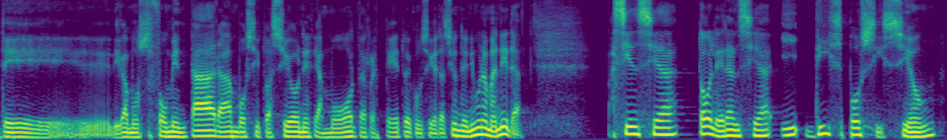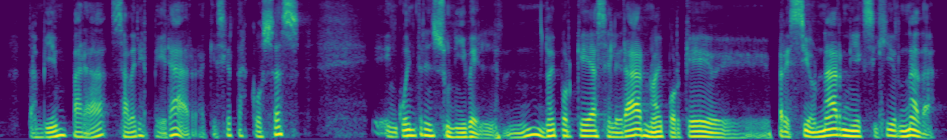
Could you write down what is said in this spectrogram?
de, digamos, fomentar ambos situaciones de amor, de respeto, de consideración, de ninguna manera. Paciencia, tolerancia y disposición también para saber esperar a que ciertas cosas encuentren su nivel. Mm, no hay por qué acelerar, no hay por qué eh, presionar ni exigir nada.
